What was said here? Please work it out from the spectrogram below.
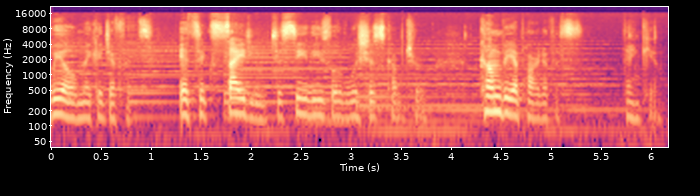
will make a difference. It's exciting to see these little wishes come true. Come be a part of us. Thank you.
